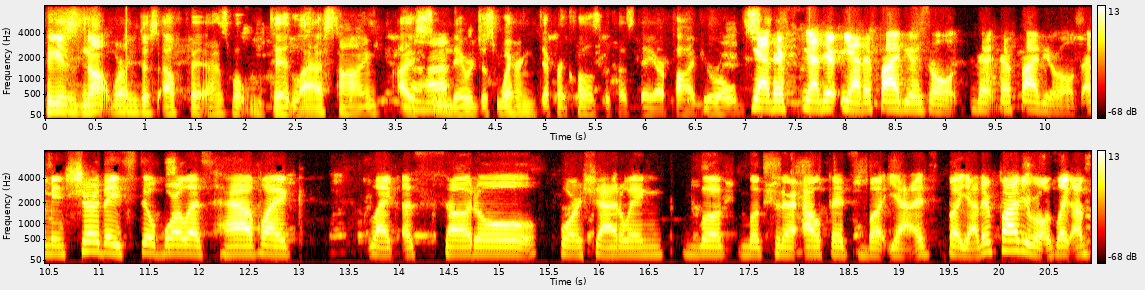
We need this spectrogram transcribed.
he is not wearing this outfit as what we did last time. I Uh-huh. assume they were just wearing different clothes because they are five year olds. Yeah, they're yeah they're yeah they're five years old. They're they're five year olds. I mean, sure they still more or less have like like a subtle foreshadowing look look to their outfits, but yeah, it's but yeah they're five year olds. Like I'm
